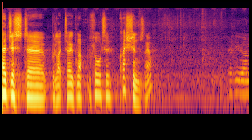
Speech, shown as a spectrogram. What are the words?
I just uh, would like to open up the floor to questions now. Have you um,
